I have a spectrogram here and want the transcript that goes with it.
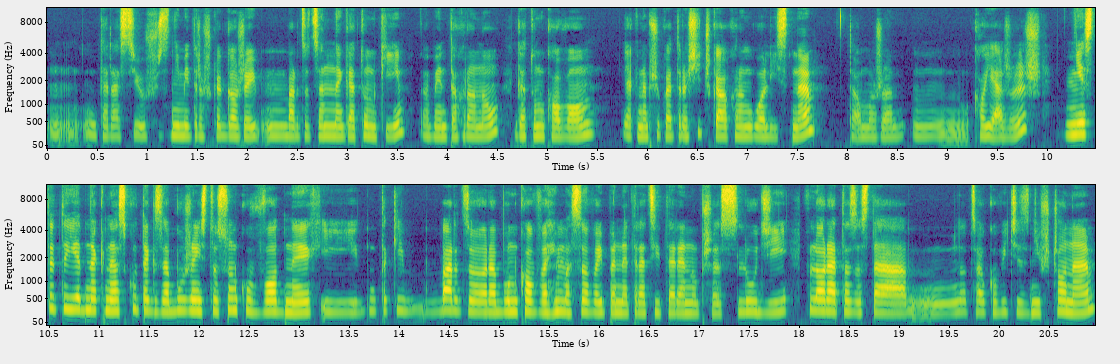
mm, teraz już z nimi troszkę gorzej, mm, bardzo cenne gatunki objęte ochroną gatunkową, jak na przykład rosiczka okrągłolistne, to może mm, kojarzysz. Niestety jednak na skutek zaburzeń stosunków wodnych i takiej bardzo rabunkowej, masowej penetracji terenu przez ludzi, flora ta została mm, no, całkowicie zniszczona.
